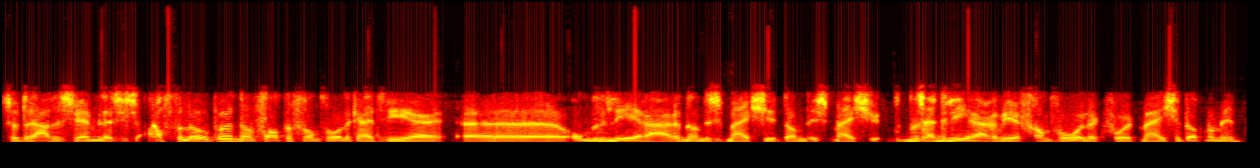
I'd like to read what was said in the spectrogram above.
zodra de zwemles is afgelopen, dan valt de verantwoordelijkheid weer uh, onder de leraren. Dan, is het meisje, dan, is het meisje, dan zijn de leraren weer verantwoordelijk voor het meisje op dat moment.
